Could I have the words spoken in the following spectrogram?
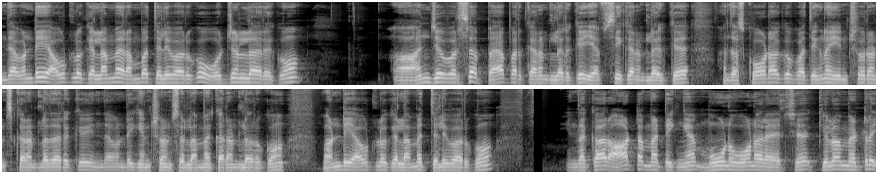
இந்த வண்டி அவுட்லுக் எல்லாமே ரொம்ப தெளிவாக இருக்கும் ஒரிஜினலாக இருக்கும். அஞ்சு வருஷம் பேப்பர் கரண்ட்டில் இருக்குது எஃப்சி கரண்ட்டில் இருக்குது அந்த ஸ்கோடாவுக்கு பார்த்தீங்கன்னா இன்சூரன்ஸ் கரண்ட்டில் தான் இருக்குது இந்த வண்டிக்கு இன்சூரன்ஸ் எல்லாமே கரண்ட்டில் இருக்கும். வண்டி அவுட்லுக் எல்லாமே தெளிவாக இருக்கும். இந்த கார் ஆட்டோமேட்டிக்குங்க மூணு ஓனர் ஆயிடுச்சு கிலோமீட்டர்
